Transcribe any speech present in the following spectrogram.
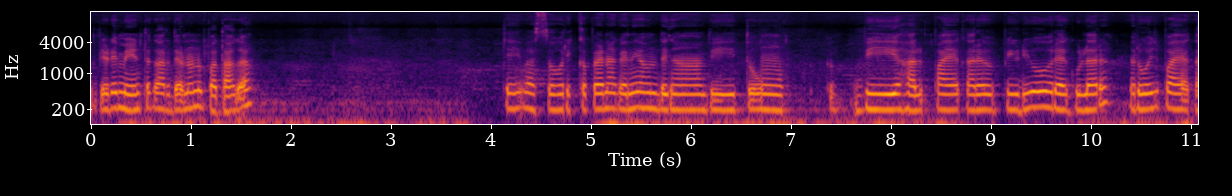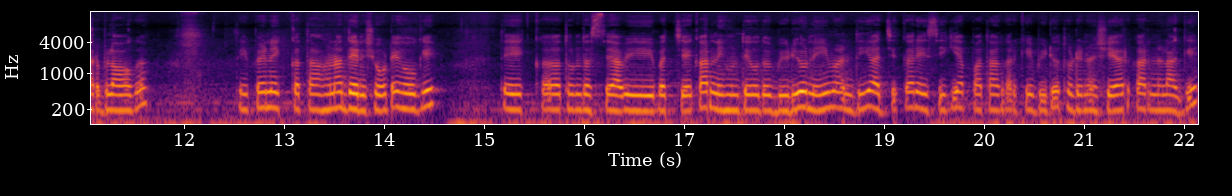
ਜਿਹੜੇ ਮਿਹਨਤ ਕਰਦੇ ਉਹਨਾਂ ਨੂੰ ਪਤਾ ਗਾ। ਅਤੇ ਬਸ ਹੋਰ ਇੱਕ ਭੈਣਾਂ ਕਹਿੰਦੀਆਂ ਹੁੰਦੀਆਂ ਵੀ ਤੂੰ, ਵੀ ਹਲ ਪਾਇਆ ਕਰ ਵੀਡੀਓ ਰੈਗੂਲਰ ਰੋਜ਼ ਪਾਇਆ ਕਰ ਬਲੌਗ ਅਤੇ ਭੈਣੇ ਇੱਕ ਤਾਂ ਹੈ ਨਾ ਦਿਨ ਛੋਟੇ ਹੋ ਗਏ ਅਤੇ ਇੱਕ ਤੁਹਾਨੂੰ ਦੱਸਿਆ ਵੀ ਬੱਚੇ ਘਰ ਨਹੀਂ ਹੁੰਦੇ, ਉਦੋਂ ਵੀਡੀਓ ਨਹੀਂ ਬਣਦੀ। ਅੱਜ ਘਰੇ ਸੀਗੀ, ਆਪਾਂ ਤਾਂ ਕਰਕੇ ਵੀਡੀਓ ਤੁਹਾਡੇ ਨਾਲ ਸ਼ੇਅਰ ਕਰਨ ਲੱਗੇ।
